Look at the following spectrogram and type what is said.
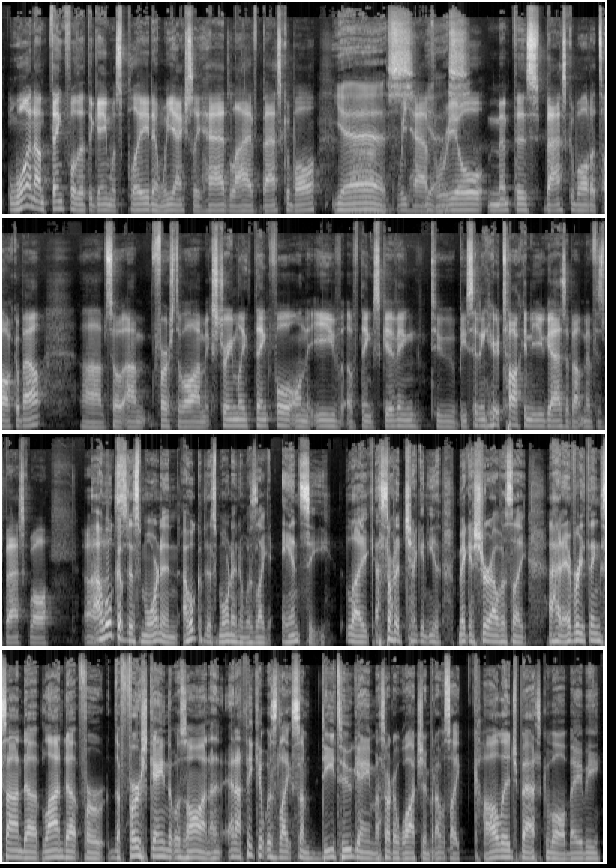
One, I'm thankful that the game was played and we actually had live basketball. Yes, um, we have yes. real Memphis basketball to talk about. Uh, so, I'm first of all, I'm extremely thankful on the eve of Thanksgiving to be sitting here talking to you guys about Memphis basketball. Uh, I woke up this morning. I woke up this morning and was like antsy like I started checking, making sure I was like I had everything signed up, lined up for the first game that was on, and, and I think it was like some D two game I started watching, but I was like college basketball, baby.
